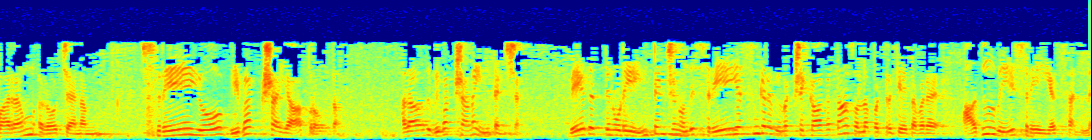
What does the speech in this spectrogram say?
பரம் ரோச்சனம் ஸ்ரேயோ விவக்ஷயா புரோக்தம். அதாவது விவக்ஷான இன்டென்ஷன் வேதத்தினுடைய இன்டென்ஷன் வந்து ஸ்ரேயஸ்ங்கிற விவக்ஷைக்காகத்தான் சொல்லப்பட்டிருக்கே தவிர அதுவே ஸ்ரேயஸ் அல்ல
